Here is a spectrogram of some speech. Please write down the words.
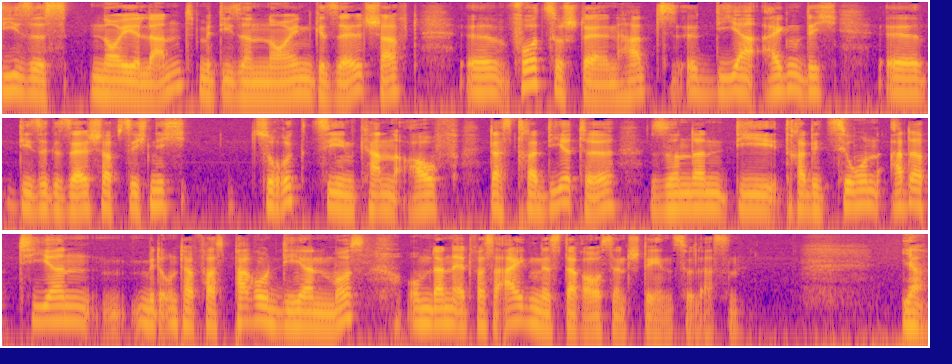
dieses neue Land mit dieser neuen Gesellschaft äh, vorzustellen hat, äh, die ja eigentlich äh, diese Gesellschaft sich nicht zurückziehen kann auf das Tradierte, sondern die Tradition adaptieren, mitunter fast parodieren muss, um dann etwas Eigenes daraus entstehen zu lassen. Ja,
